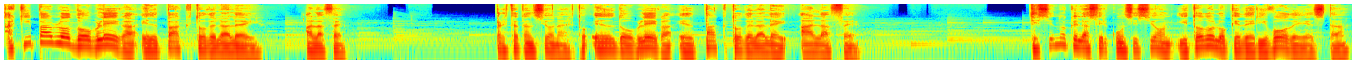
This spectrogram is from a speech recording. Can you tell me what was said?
Aquí Pablo doblega el pacto de la ley a la fe. Presta atención a esto. Él doblega el pacto de la ley a la fe diciendo que la circuncisión y todo lo que derivó de esta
